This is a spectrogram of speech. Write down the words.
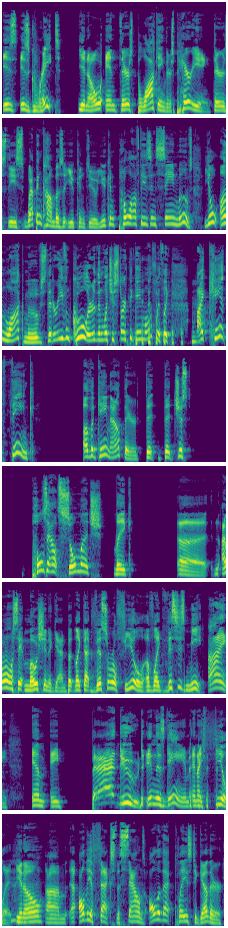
is, is great, you know, and there's blocking, there's parrying, there's these weapon combos that you can do. You can pull off these insane moves. You'll unlock moves that are even cooler than what you start the game off with. Like, I can't think of a game out there that that just pulls out so much like uh I don't want to say emotion again, but like that visceral feel of like this is me. I am a bad dude in this game and I feel it, you know? Um all the effects, the sounds, all of that plays together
